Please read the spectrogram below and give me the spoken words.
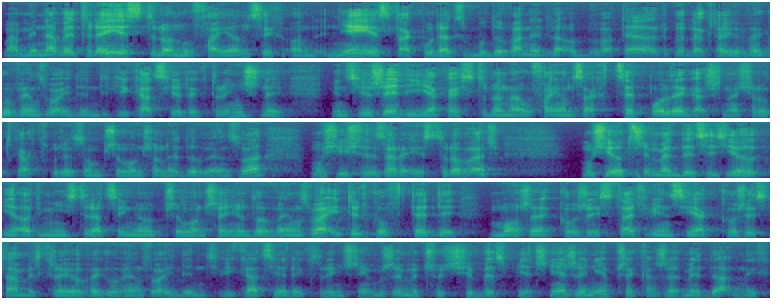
mamy nawet rejestr stron ufających. On nie jest akurat zbudowany dla obywatela, tylko dla Krajowego Węzła Identyfikacji Elektronicznej, więc jeżeli jakaś strona ufająca chce polegać na środkach, które są przyłączone do węzła, musi się zarejestrować, musi otrzymać decyzję administracyjną o przyłączeniu do węzła i tylko wtedy może korzystać, więc jak korzystamy z Krajowego Węzła Identyfikacji Elektronicznej, możemy czuć się bezpiecznie, że nie przekażemy danych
